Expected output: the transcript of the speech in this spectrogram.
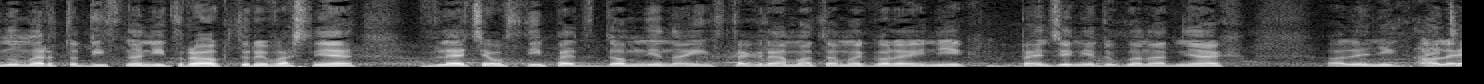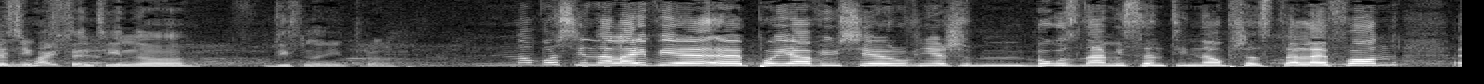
Numer to Disno Nitro, który właśnie wleciał snippet do mnie na Instagrama Tomek Olejnik. Będzie niedługo na dniach. Olejnik, Olejnik słuchajcie. Sentino, Disno Nitro. No właśnie na live e, pojawił się również, m, był z nami Sentino przez telefon. E,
